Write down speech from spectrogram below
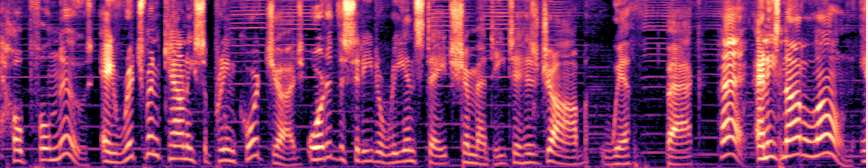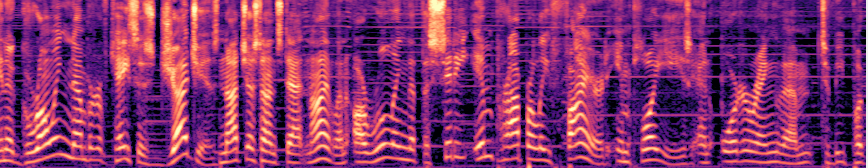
hopeful news. A Richmond County Supreme Court judge ordered the city to reinstate Chimenti to his job with back pay. And he's not alone. In a growing number of cases, judges, not just on Staten Island, are ruling that the city improperly fired employees and ordering them to be put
